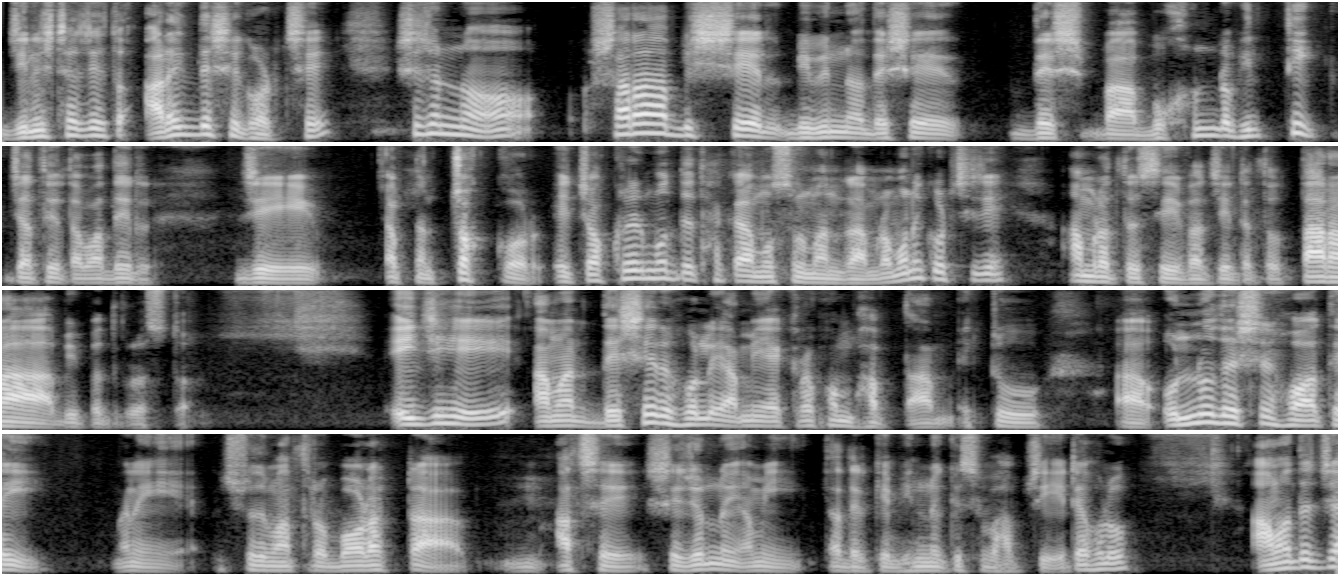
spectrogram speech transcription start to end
জিনিসটা যেহেতু আরেক দেশে ঘটছে, সেজন্য সারা বিশ্বের বিভিন্ন দেশের দেশ বা ভূখণ্ড ভিত্তিক জাতীয়তাবাদের যে আপনার চক্কর, এই চক্রের মধ্যে থাকা মুসলমানরা, আমরা মনে করছি যে আমরা তো সেফ আছি, এটা তো তারা বিপদগ্রস্ত। এই যে আমার দেশের হলে আমি একরকম ভাবতাম, একটু অন্য দেশের হওয়াতেই মানে শুধুমাত্র বর্ডারটা আছে, সেজন্যই আমি তাদেরকে ভিন্ন কিছু ভাবছি। এটা হলো, আমাদের যে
